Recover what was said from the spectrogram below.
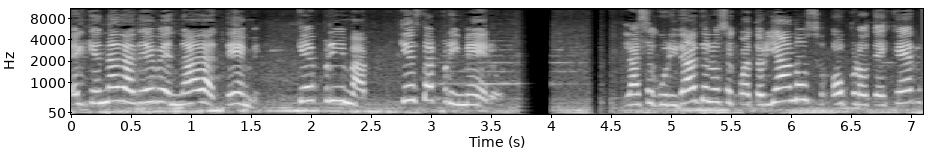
El que nada debe, nada teme. ¿Qué prima? ¿Qué está primero? ¿La seguridad de los ecuatorianos o proteger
